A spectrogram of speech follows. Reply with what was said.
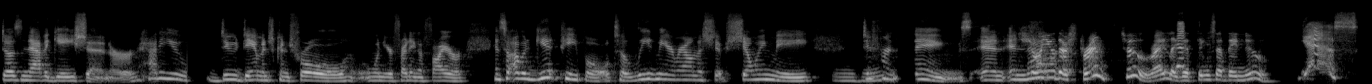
does navigation or how do you do damage control when you're fighting a fire and so i would get people to lead me around the ship showing me mm-hmm. different things and and showing you their strengths too right like yes. the things that they knew yes.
